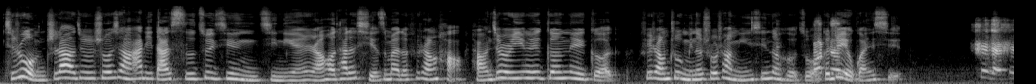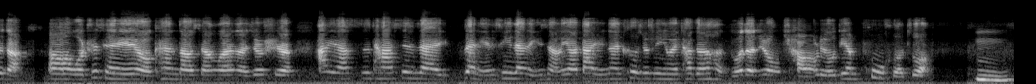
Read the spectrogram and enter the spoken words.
其实我们知道，就是说像阿迪达斯最近几年，然后它的鞋子卖的非常好，好像就是因为跟那个非常著名的说唱明星的合作，跟这有关系。是的，是的，呃，我之前也有看到相关的，就是阿迪达斯，它现在在年轻一代的影响力要大于耐克，就是因为它跟很多的这种潮流店铺合作。嗯，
